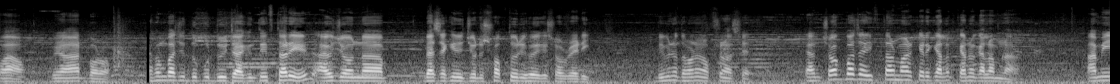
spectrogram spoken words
ওয়াও বিরাট বড়। এখন বাজে দুপুর দুইটা, কিন্তু ইফতারির আয়োজন বেচাকিনির জন্য সব তৈরি হয়ে গেছে অলরেডি বিভিন্ন ধরনের অপশন আছে। এখন চকবাজার ইফতার মার্কেটে কেন গেলাম না? আমি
